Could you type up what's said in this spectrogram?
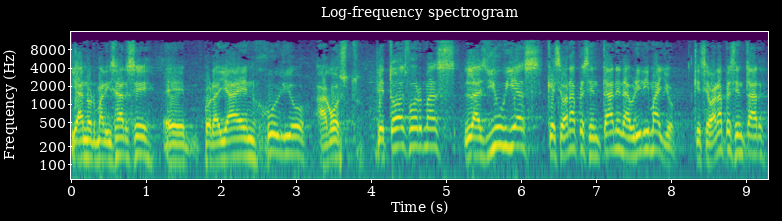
y a normalizarse eh, por allá en julio, agosto. De todas formas, las lluvias que se van a presentar en abril y mayo, que se van a presentar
